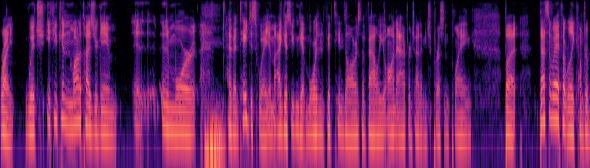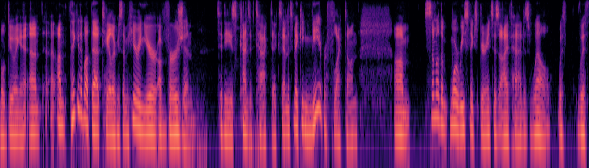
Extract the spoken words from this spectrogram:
Right. Which, if you can monetize your game in a more advantageous way. Um, I guess you can get more than $15 of value on average out of each person playing. But that's the way I felt really comfortable doing it. And I'm, I'm thinking about that, Taylor, because I'm hearing your aversion to these kinds of tactics, and it's making me reflect on um, some of the more recent experiences I've had as well with with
